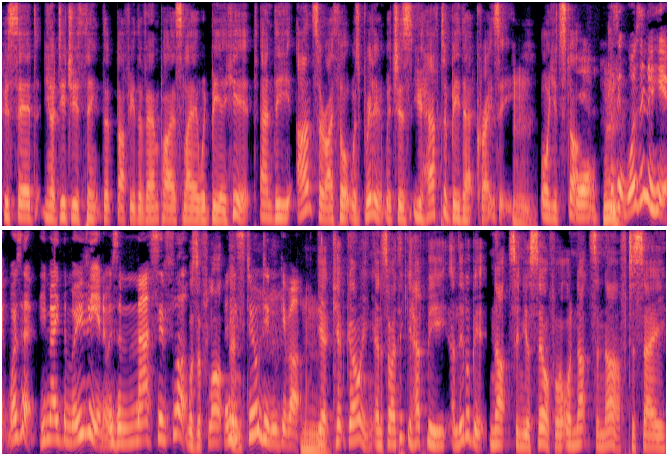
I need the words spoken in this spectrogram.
who said, you know, did you think that Buffy the Vampire Slayer would be a hit? And the answer I thought was brilliant, which is you have to be that crazy, mm. or you'd stop. Yeah. Hmm. Because it wasn't a hit, was it? He made the movie and it was a massive flop. Was a flop, and he still didn't give up. Yeah, it kept going. And so I think you have to be a little bit nuts in yourself or, or nuts enough to say,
